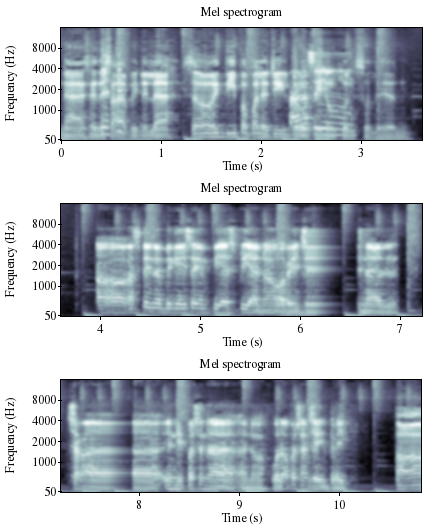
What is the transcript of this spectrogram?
na sinasabi nila. So hindi pa pala jailbroken Kasi yung yung- console yun. Oo, kasi nabigay sa yung PSP ano, original. Tsaka ah, hindi pa siya na ano, wala pa siyang jailbreak. Oo,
